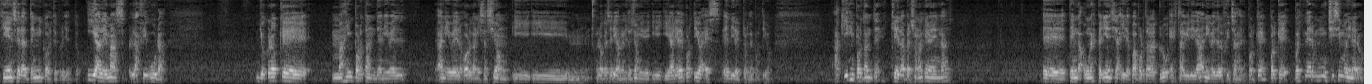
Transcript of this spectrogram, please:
¿Quién será el técnico de este proyecto? Y además, la figura. Yo creo que más importante a nivel a nivel organización y, y mm, lo que sería organización y, área deportiva es el director deportivo. Aquí es importante que la persona que venga eh, tenga una experiencia y le pueda aportar al club estabilidad a nivel de los fichajes. ¿Por qué? Porque puedes tener muchísimo dinero,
